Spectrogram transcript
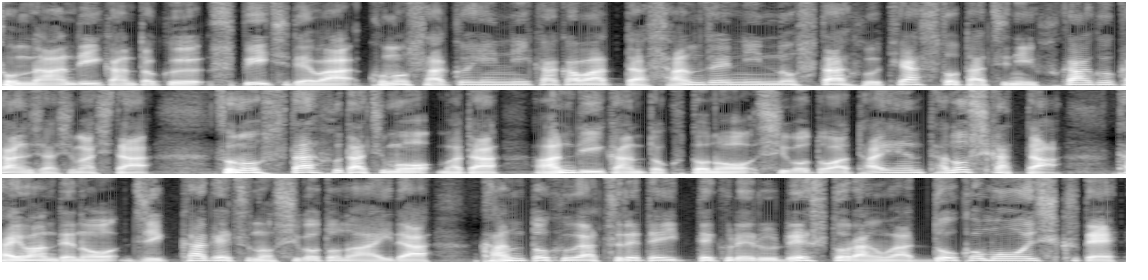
そんなアンディ監督スピーチではこの作品に関わった3000人のスタッフキャストたちに深く感謝しました。そのスタッフたちもまたアンディ監督との仕事は大変楽しかった。台湾での10ヶ月の仕事の間監督が連れて行ってくれるレストランはどこも美味しくて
